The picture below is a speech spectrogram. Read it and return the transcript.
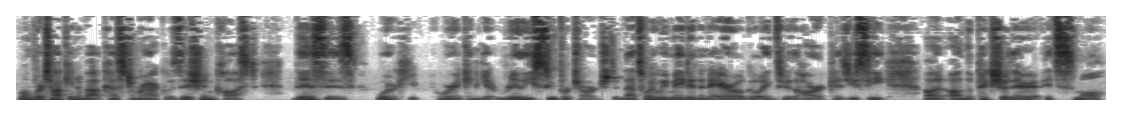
when we're talking about customer acquisition cost, this is where where it can get really supercharged, and that's why we made it an arrow going through the heart because you see on, on the picture there, it's small,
